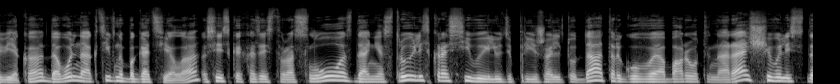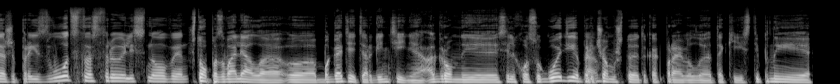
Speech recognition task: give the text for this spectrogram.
века довольно активно богатела. Сельское хозяйство росло, здания строились красивые, люди приезжали туда, торговые обороты наращивались, даже производства строились новые. Что позволяло э, богатеть Аргентине? Огромные сельхозугодья, Да. причем, что это, как правило, такие степные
